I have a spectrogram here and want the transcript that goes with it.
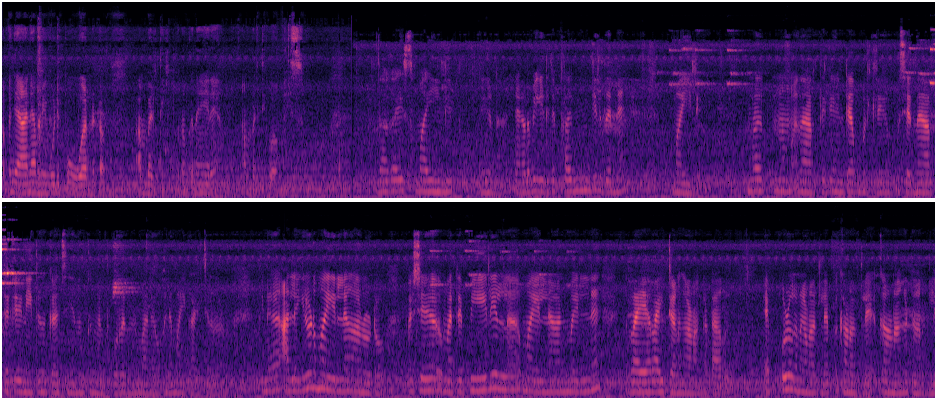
അപ്പം ഞാൻ അമ്മയും കൂടി പോവാണ് കേട്ടോ അമ്പലത്തേക്ക് നമുക്ക് നേരെ അമ്പലത്തിൽ പോവാം ഗൈസ് ഗൈസ് മയിൽ. നീണ്ട ഞങ്ങളുടെ വീടിന്റെ ഫ്രണ്ടിൽ തന്നെ മയിൽ നമ്മൾ നമ്മ നേരത്തെ കഴിഞ്ഞിട്ട് അമ്പലത്തിലേക്ക് പക്ഷേ നേരത്തെ കഴിഞ്ഞിട്ട് നിൽക്കാൻ വെച്ച് കഴിഞ്ഞാൽ നമുക്ക് ഇങ്ങനത്തെ കുറേ മനോഹരമായ കാണാം പിന്നെ അല്ലെങ്കിൽ ഇവിടെ മയിലിനെ കാണും കേട്ടോ. പക്ഷേ മറ്റേ പീലിയുള്ള മയിലിനെ ആൺമയിലിനെ റയറായിട്ടാണ് കാണാൻ കിട്ടാറ്. എപ്പോഴും അങ്ങനെ കാണാറില്ല. കാണാറില്ല കാണാൻ കിട്ടാറില്ല.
